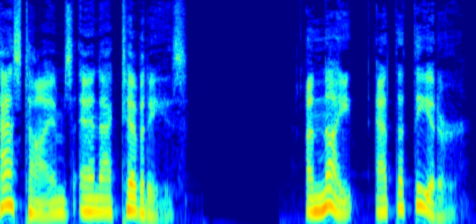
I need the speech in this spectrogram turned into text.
pastimes and activities. A night at the theater.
